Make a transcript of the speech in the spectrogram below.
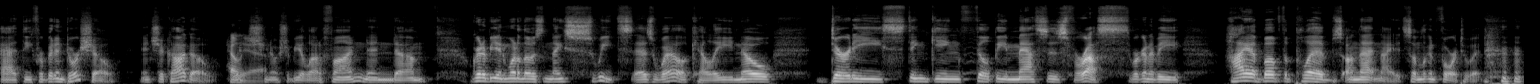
at the Forbidden Door Show in Chicago, Hell which yeah. you know should be a lot of fun. And um, we're going to be in one of those nice suites as well, Kelly. No dirty, stinking, filthy masses for us. We're going to be high above the plebs on that night, so I'm looking forward to it.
